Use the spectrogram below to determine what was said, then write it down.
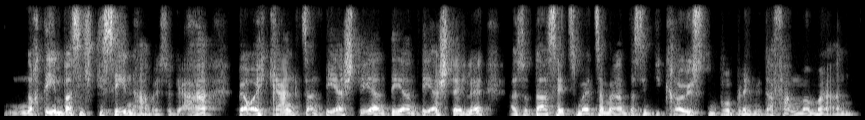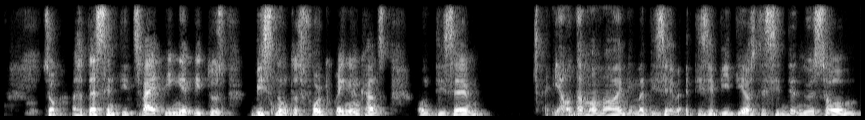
nach dem, was ich gesehen habe. So, aha, bei euch krankt's an der, der, an der, an der Stelle. Also da setzen wir jetzt einmal an, das sind die größten Probleme. Da fangen wir mal an. So, also das sind die zwei Dinge, wie du es Wissen und das Volk bringen kannst. Und diese, ja, und dann machen wir halt immer diese, diese Videos, das sind ja nur so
